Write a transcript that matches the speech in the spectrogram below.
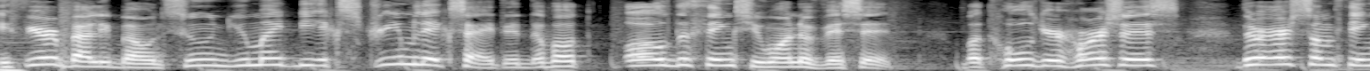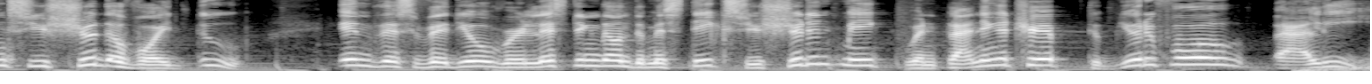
If you're Bali bound soon, you might be extremely excited about all the things you want to visit. But hold your horses, there are some things you should avoid too. In this video, we're listing down the mistakes you shouldn't make when planning a trip to beautiful Bali.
